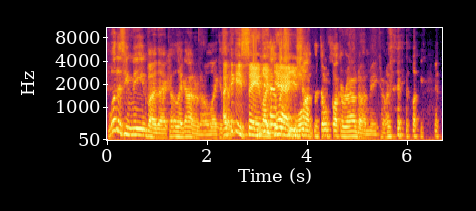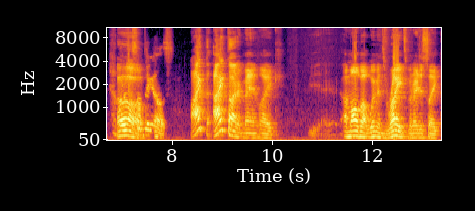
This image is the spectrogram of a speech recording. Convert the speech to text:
what does he mean by that? Like I don't know. Like it's I like, think he's saying like, yeah, you, you should. want, but don't fuck around on me, kind of thing. like, or Oh. something else. I th- I thought it meant like I'm all about women's rights, but I just like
